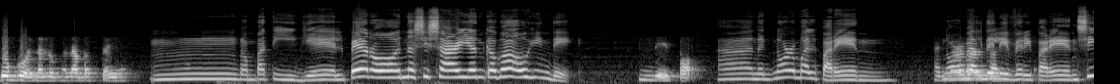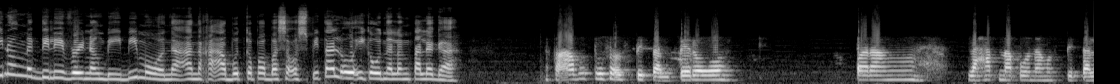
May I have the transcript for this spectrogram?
dugo na lumalabas sa'yo. Hmm, pampatigil. Pero, nasisaryan ka ba o hindi? Hindi po. Ah, nag-normal pa rin. Normal pa delivery pa rin. Sino ang nag-deliver ng baby mo? Na ah, nakaabot ka pa ba sa ospital o ikaw na lang talaga? Nakaabot po sa ospital, pero parang lahat na po ng ospital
